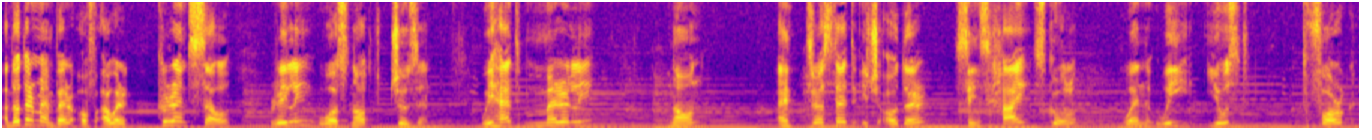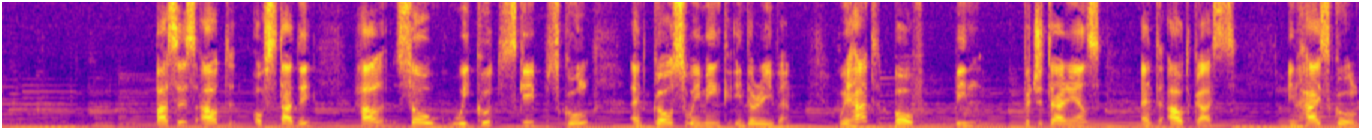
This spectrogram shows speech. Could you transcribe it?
another member of our current cell really was not chosen. We had merely known and trusted each other since high school when we used to fork passes out of study hall so we could skip school and go swimming in the river. We had both been vegetarians and outcasts in high school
